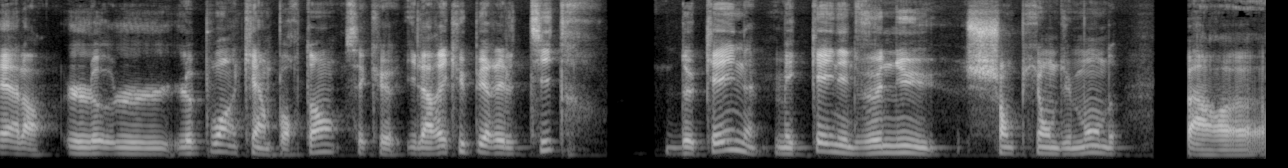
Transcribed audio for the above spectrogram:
Et alors, le, le- le point qui est important, c'est qu'il a récupéré le titre de Kane, mais Kane est devenu champion du monde par, euh,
